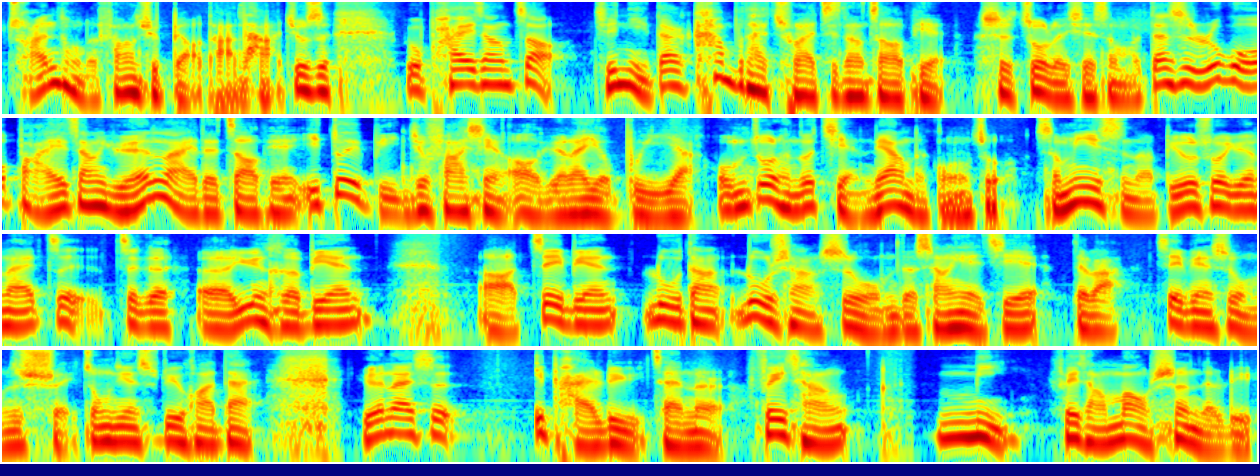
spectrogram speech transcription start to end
传统的方式去表达它，就是我拍一张照，其实你大概看不太出来这张照片是做了些什么。但是如果我把一张原来的照片一对比，你就发现哦，原来有不一样。我们做了很多减量的工作，什么意思呢？比如说原来这这个呃运河边啊，这边路当路上是我们的商业街，对吧？这边是我们的水，中间是绿化带，原来是一排绿在那儿，非常密、非常茂盛的绿。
